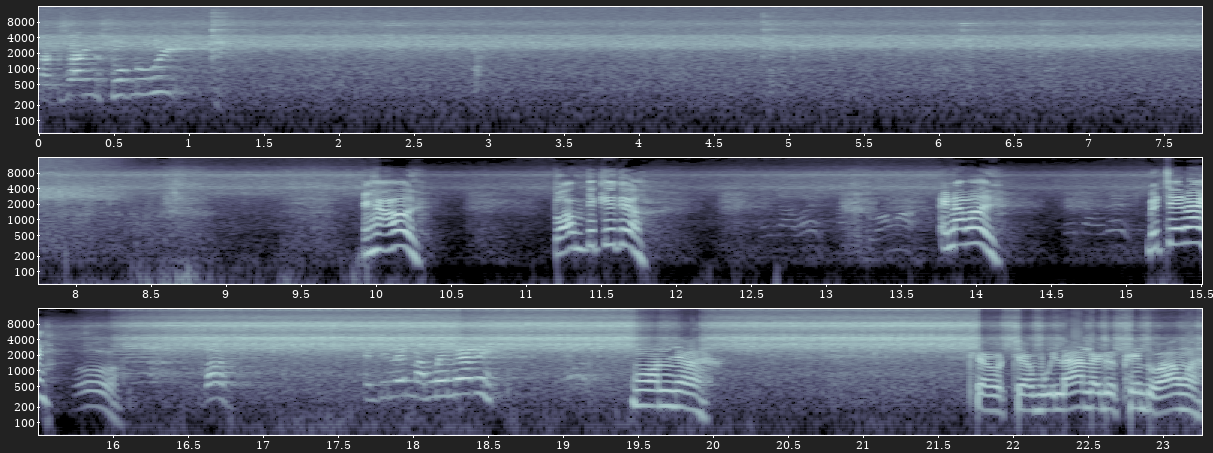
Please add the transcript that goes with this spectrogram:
Tặc răng xuống núi. Anh Hào ơi Toán cái kia kìa. Anh Nam ơi Bên trên anh. Vâng anh đi lên 50 mét đi. Ngon nhờ. Treo, treo bụi lan lại được thêm tổ ong à?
